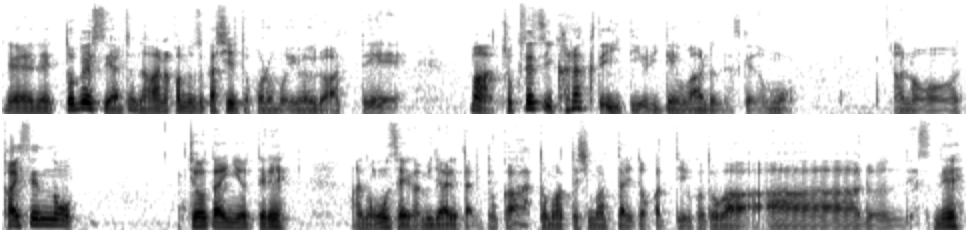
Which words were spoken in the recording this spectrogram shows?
で、ネットベースでやるとなかなか難しいところもいろいろあって、まあ、直接行かなくていいっていう利点はあるんですけども、あの、回線の状態によってね、あの音声が乱れたりとか止まってしまったりとかっていうことがあるんですね。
